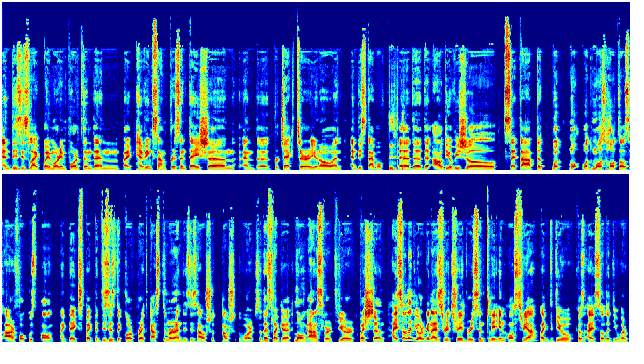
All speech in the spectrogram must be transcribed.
And this is like way more important than like having some presentation and the projector you know and and this type of uh, the the audiovisual setup that what what most hotels are focused on. Like they expect that this is the corporate customer and this is how should how should work. So that's like a long answer to your question. I saw that you organized retreat recently in austria. Like did you because i saw that you were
